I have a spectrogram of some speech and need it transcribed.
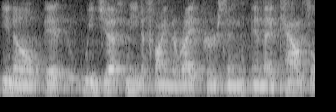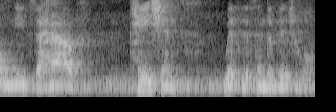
you know it we just need to find the right person and the council needs to have patience with this individual.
